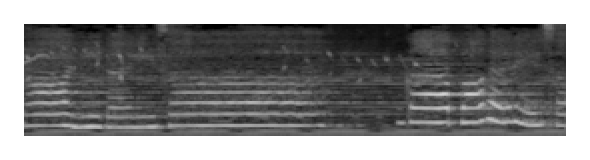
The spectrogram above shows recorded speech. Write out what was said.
సా నిదని సా గా పగరే సా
